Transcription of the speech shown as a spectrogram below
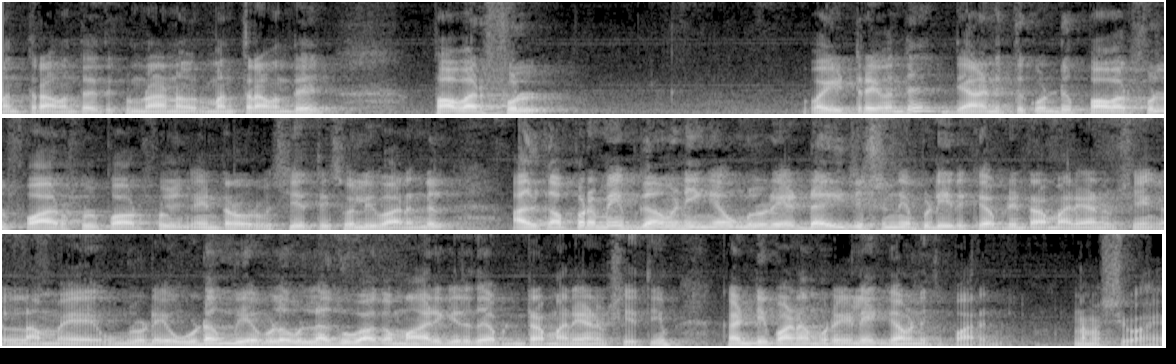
மந்த்ரா வந்து இதுக்கு உண்டான ஒரு மந்த்ரா வந்து பவர்ஃபுல் வயிற்றை வந்து தியானித்து கொண்டு பவர்ஃபுல் பவர்ஃபுல் பவர்ஃபுல் என்ற ஒரு விஷயத்தை சொல்லி வாருங்கள். அதுக்கப்புறமே கவனிங்க உங்களுடைய டைஜஷன் எப்படி இருக்குது அப்படின்ற மாதிரியான விஷயங்கள் நம்ம உங்களுடைய உடம்பு எவ்வளவு லகுவாக மாறுகிறது அப்படின்ற மாதிரியான விஷயத்தையும் கண்டிப்பான முறையிலே கவனித்து பாருங்கள். நம சிவாய.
